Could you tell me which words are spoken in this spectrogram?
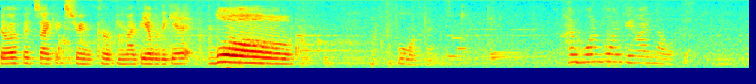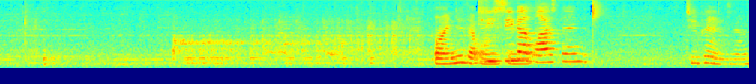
Though if it's like extreme curve, you might be able to get it. Whoa! Four pens. I'm one point behind Noah. Oh, I knew that Did one. you see that last pin? Two pins now.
